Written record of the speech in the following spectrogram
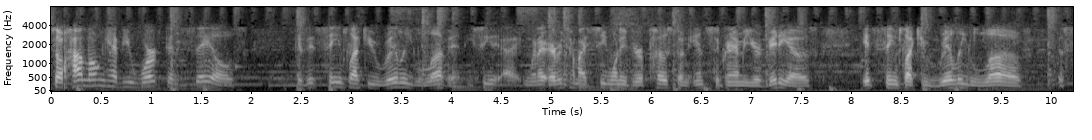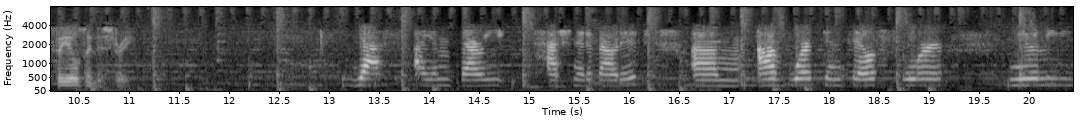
So, how long have you worked in sales? Because it seems like you really love it. You see, when I, every time I see one of your posts on Instagram or your videos, it seems like you really love the sales industry. Yes, I am very passionate about it. Um, I've worked in sales for nearly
